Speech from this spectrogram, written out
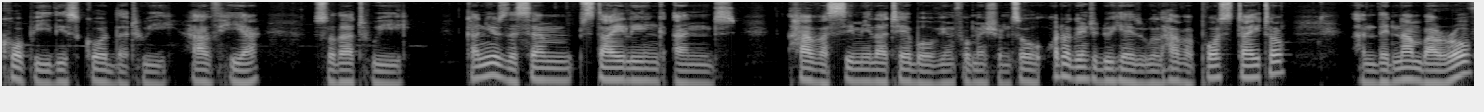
copy this code that we have here so that we can use the same styling and have a similar table of information. So what we're going to do here is we'll have a post title and the number of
